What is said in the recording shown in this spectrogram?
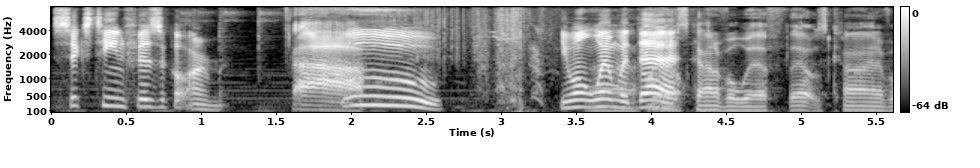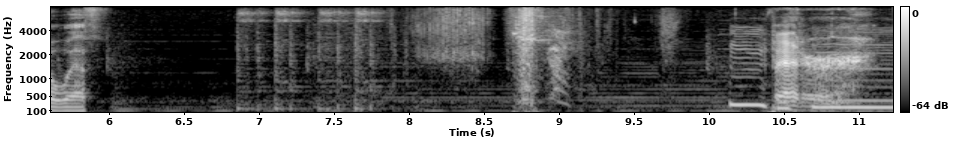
16 physical armor. Ah. Ooh. You won't win with Ah, That that. was kind of a whiff. That was kind of a whiff. Better.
